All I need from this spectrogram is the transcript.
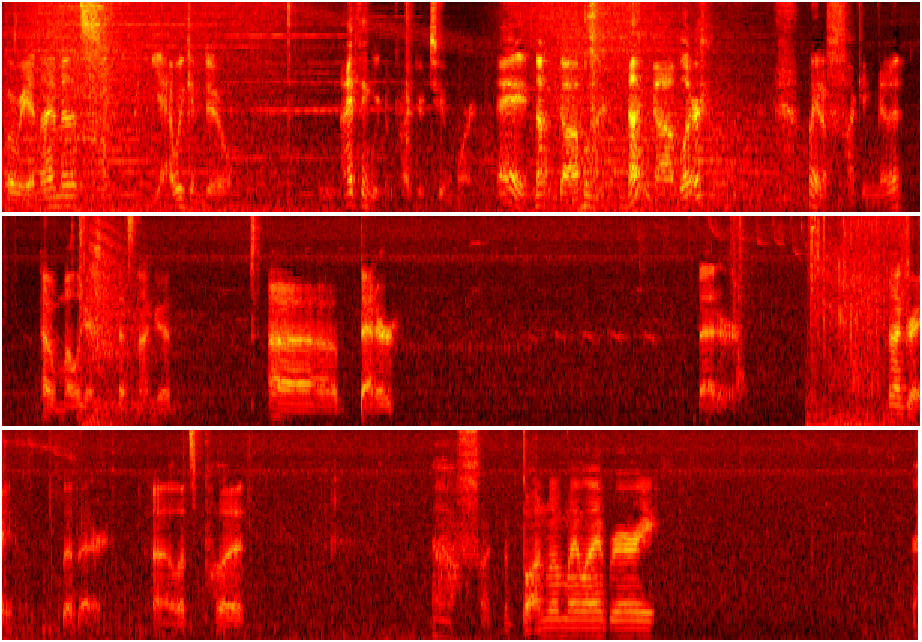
What are we at, nine minutes? Yeah, we can do... I think we can probably do two more. Hey, Nut Gobbler. Nut Gobbler! Wait a fucking minute. Oh, Mulligan. That's not good. Uh, better. Better. Not great. but better. Uh, let's put... Oh, fuck. The bottom of my library. Uh,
